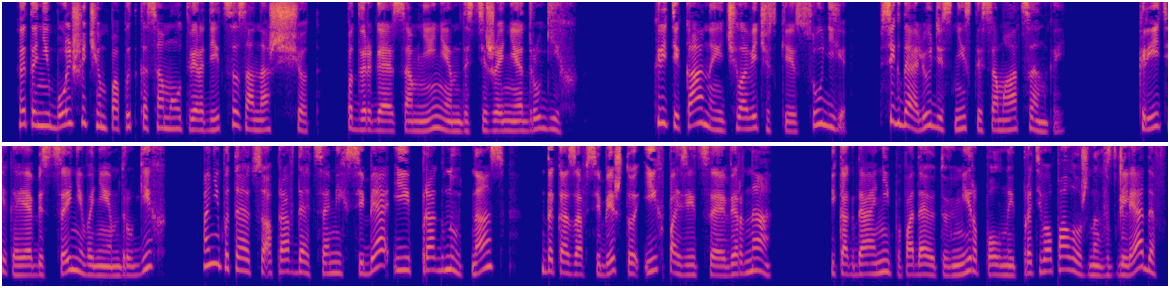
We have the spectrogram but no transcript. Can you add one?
— это не больше, чем попытка самоутвердиться за наш счет, подвергая сомнениям достижения других. Критиканы и человеческие судьи — всегда люди с низкой самооценкой. Критикой и обесцениванием других они пытаются оправдать самих себя и прогнуть нас — доказав себе, что их позиция верна. И когда они попадают в мир полный противоположных взглядов,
